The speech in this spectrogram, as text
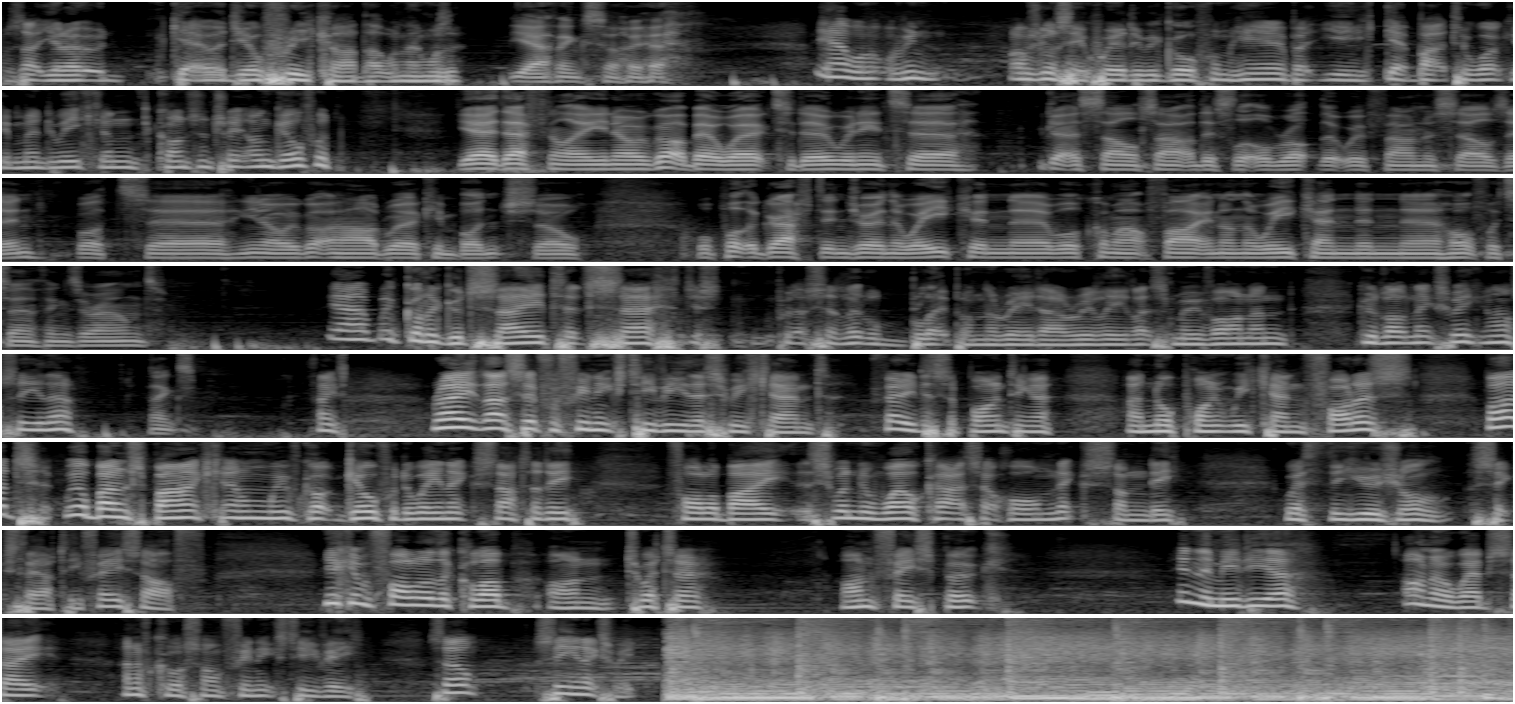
Was that your out, get out of jail free card? That one then was it? yeah, I think so. Yeah. Yeah. Well, I mean, I was going to say where do we go from here, but you get back to work in midweek and concentrate on Guildford. Yeah, definitely. You know, we've got a bit of work to do. We need to get ourselves out of this little rut that we've found ourselves in. But uh, you know, we've got a hard-working bunch, so we'll put the graft in during the week, and uh, we'll come out fighting on the weekend, and uh, hopefully turn things around. Yeah, we've got a good side. It's uh, just put a little blip on the radar, really. Let's move on and good luck next week, and I'll see you there. Thanks. Thanks. Right, that's it for Phoenix TV this weekend. Very disappointing, uh, a, a no point weekend for us. But we'll bounce back, and we've got Guildford away next Saturday, followed by the Swindon Wildcats at home next Sunday with the usual 6.30 face-off. You can follow the club on Twitter, on Facebook, in the media, on our website, and of course on Phoenix TV. So, see you next week.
